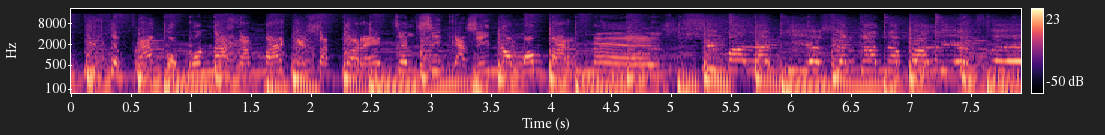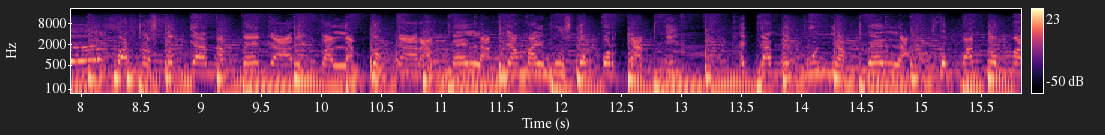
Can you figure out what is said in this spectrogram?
υπήρχε φράγκο Μονάχα μάρκες από το Ρέτζελσι Καζίνο Μομπαρνές. Τι μαλακίες έκανα πάλι εχθές. Πάνω στον καναπέ γαρίφαλα απ' το καραμέλα. Μια μαϊμού στο πορτατίφ έκανε κούνια μπέλα. Στο πάτωμα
